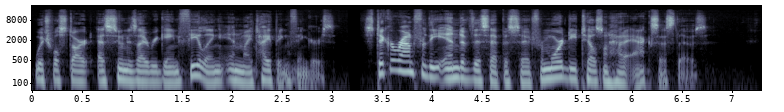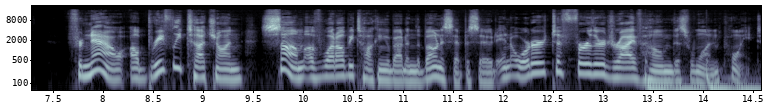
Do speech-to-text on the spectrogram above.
which will start as soon as I regain feeling in my typing fingers. Stick around for the end of this episode for more details on how to access those. For now, I'll briefly touch on some of what I'll be talking about in the bonus episode in order to further drive home this one point.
